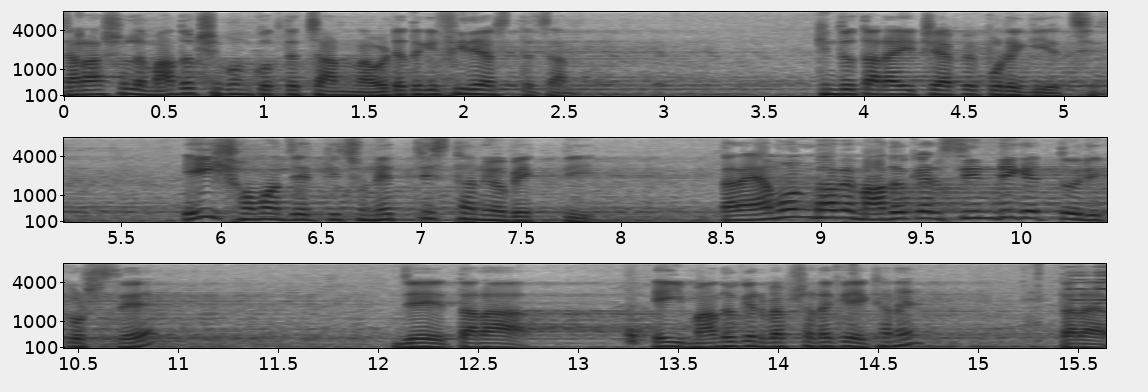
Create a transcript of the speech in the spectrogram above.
যারা আসলে মাদক সেবন করতে চান না, ওইটা থেকে ফিরে আসতে চান। কিন্তু তারা এই ট্র্যাপে পড়ে গিয়েছে। এই সমাজের কিছু নেতৃস্থানীয় ব্যক্তি, তারা এমনভাবে মাদকের সিন্ডিকেট তৈরি করছে যে তারা এই মাদকের ব্যবসাটাকে এখানে তারা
